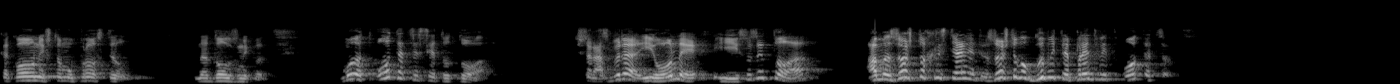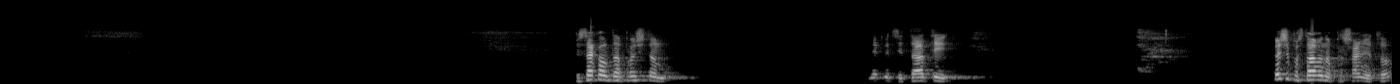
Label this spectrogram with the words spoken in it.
како они што му простил на должникот. Мојот Отец е сето тоа. Што разбира, и он е, и Исус е тоа, ама зошто христијаните, зошто го губите предвид Отецот? Би сакал да прочитам некои цитати. Беше поставено прашањето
